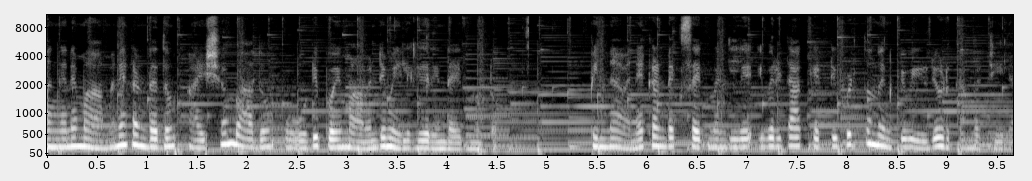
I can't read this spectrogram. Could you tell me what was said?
അങ്ങനെ മാമനെ കണ്ടതും ഐഷും ബാദും ഓടിപ്പോയി മാമന്റെ മേലിൽ കയറിയിട്ടുണ്ടായിരുന്നു കേട്ടോ പിന്നെ അവനെ കണ്ട എക്സൈറ്റ്മെന്റിൽ ഇവരുടെ ആ കെട്ടിപ്പിടുത്തൊന്നും എനിക്ക് വീഡിയോ എടുക്കാൻ പറ്റിയില്ല.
